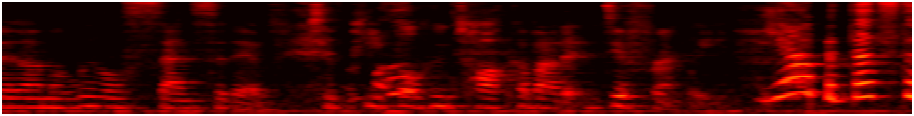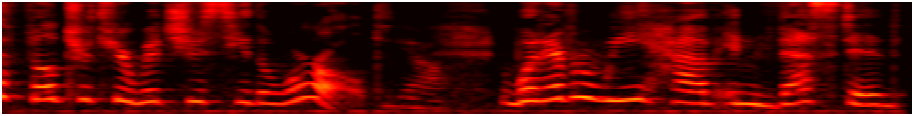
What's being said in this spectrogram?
that I'm a little sensitive to people Well- who talk about it differently. yeah, but that's the filter through which you see the world. Yeah. whatever we have invested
